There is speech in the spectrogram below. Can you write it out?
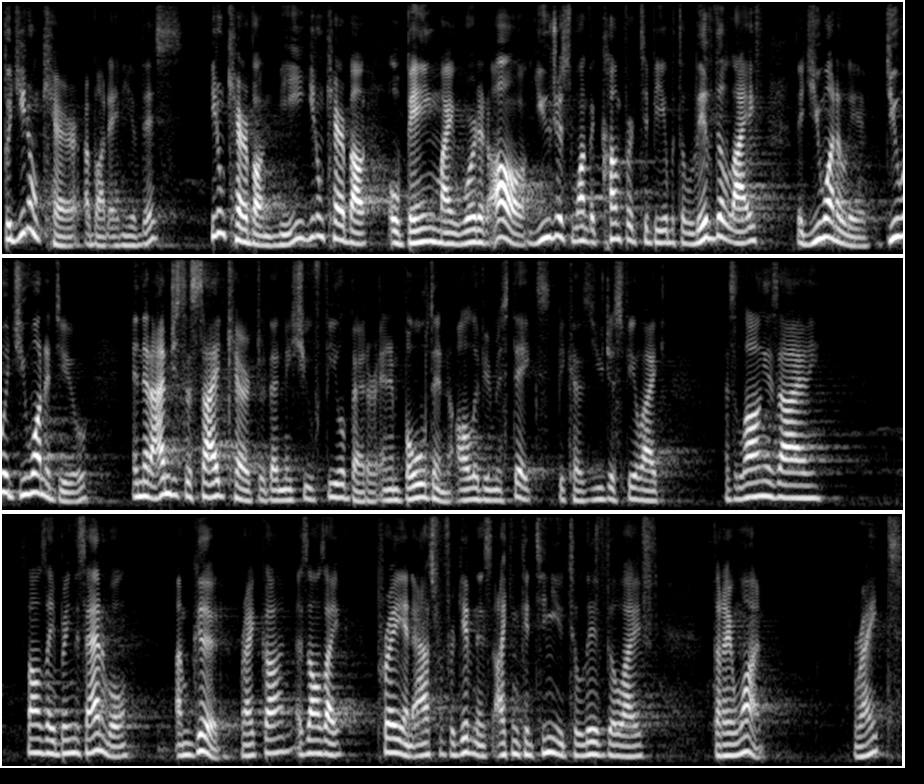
but you don't care about any of this. You don't care about me. You don't care about obeying my word at all. You just want the comfort to be able to live the life that you want to live, do what you want to do, and then I'm just a side character that makes you feel better and embolden all of your mistakes because you just feel like, as long as I, long as I bring this animal, I'm good, right, God? As long as I pray and ask for forgiveness, I can continue to live the life that I want, right?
